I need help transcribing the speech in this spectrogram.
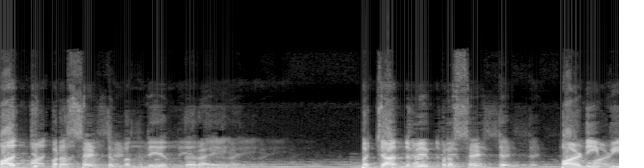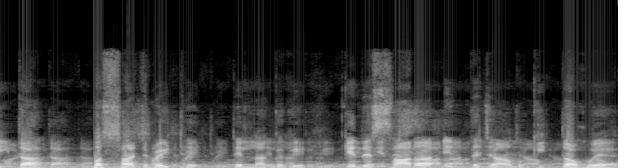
5% ਬੰਦੇ ਅੰਦਰ ਆਏ। 95% ਪਾਣੀ ਪੀਤਾ, ਬੱਸਾਂ 'ਚ ਬੈਠੇ ਤੇ ਲੰਘ ਗਏ। ਕਹਿੰਦੇ ਸਾਰਾ ਇੰਤਜ਼ਾਮ ਕੀਤਾ ਹੋਇਆ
